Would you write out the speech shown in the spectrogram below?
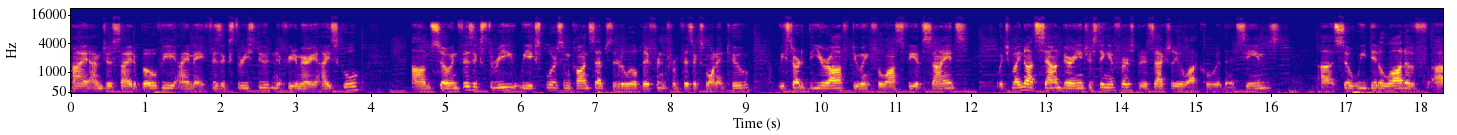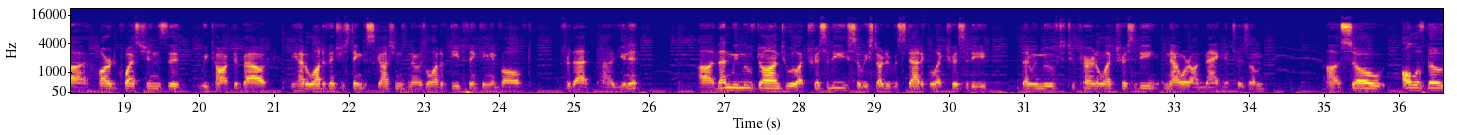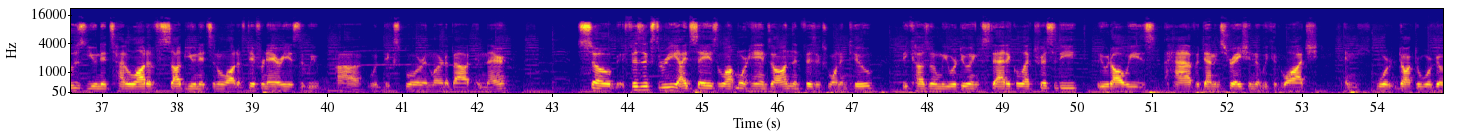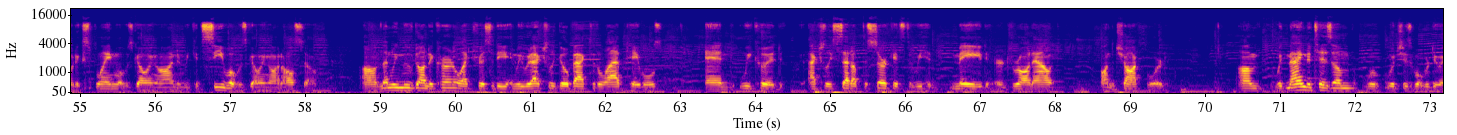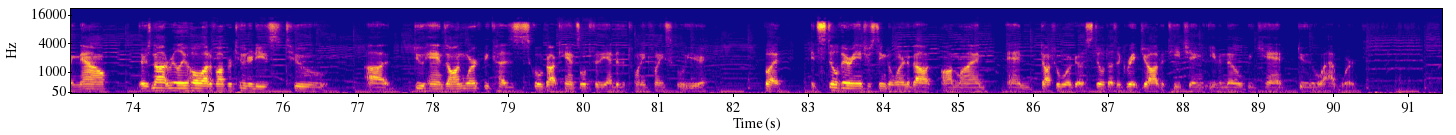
Hi, I'm Josiah Dubovi. I'm a Physics 3 student at Freedom Area High School. Um, so in Physics 3, we explore some concepts that are a little different from Physics 1 and 2. We started the year off doing philosophy of science, which might not sound very interesting at first, but it's actually a lot cooler than it seems. Uh, so we did a lot of uh, hard questions that we talked about. We had a lot of interesting discussions, and there was a lot of deep thinking involved for that uh, unit. Uh, then we moved on to electricity, so we started with static electricity, then we moved to current electricity, and now we're on magnetism. Uh, so all of those units had a lot of subunits and a lot of different areas that we uh, would explore and learn about in there. So physics 3 I'd say is a lot more hands-on than physics 1 and 2 because when we were doing static electricity we would always have a demonstration that we could watch and Dr. Wargo would explain what was going on and we could see what was going on also. Um, then we moved on to current electricity and we would actually go back to the lab tables and we could actually set up the circuits that we had made or drawn out on the chalkboard. Um, with magnetism, which is what we're doing now, there's not really a whole lot of opportunities to uh, do hands-on work because school got canceled for the end of the 2020 school year. But it's still very interesting to learn about online, and Dr. Wargo still does a great job at teaching, even though we can't do the lab work.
